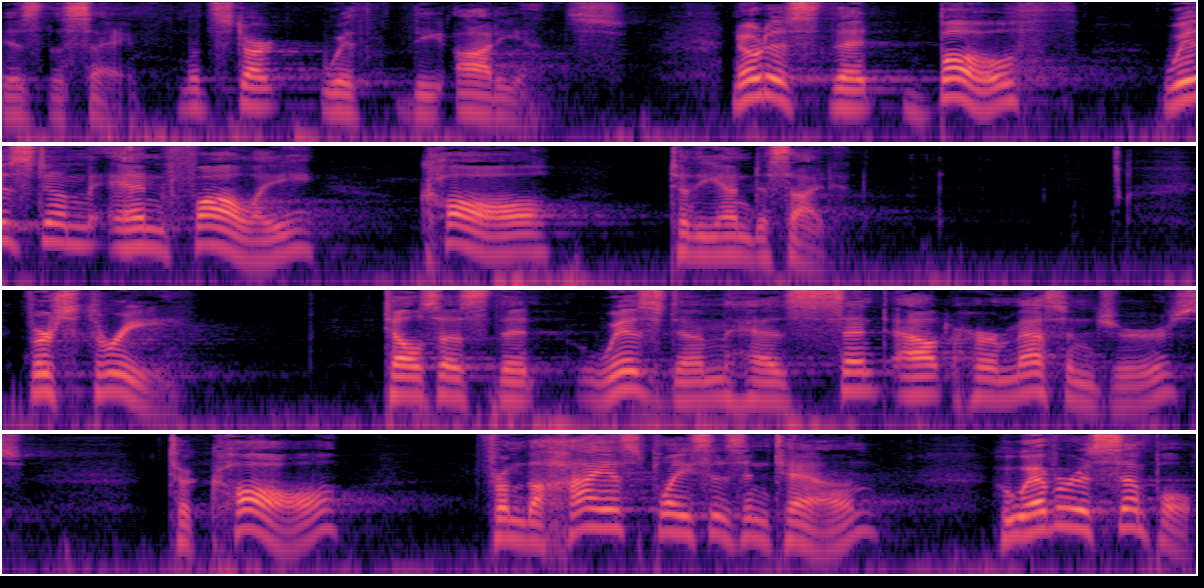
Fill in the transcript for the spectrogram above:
is the same. Let's start with the audience. Notice that both wisdom and folly call to the undecided. Verse 3 tells us that wisdom has sent out her messengers to call from the highest places in town whoever is simple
